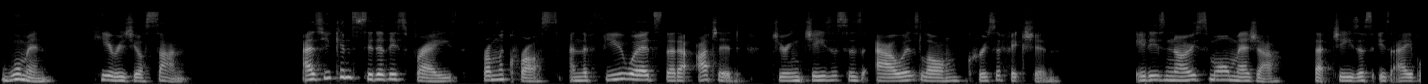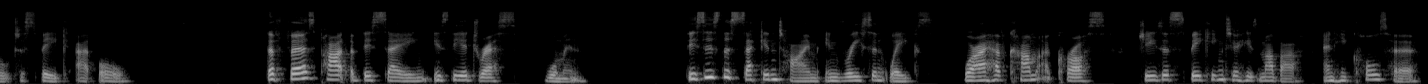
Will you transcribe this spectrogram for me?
Woman, here is your son. As you consider this phrase from the cross and the few words that are uttered during Jesus' hours long crucifixion, it is no small measure that Jesus is able to speak at all. The first part of this saying is the address woman. This is the second time in recent weeks where I have come across Jesus speaking to his mother, and he calls her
